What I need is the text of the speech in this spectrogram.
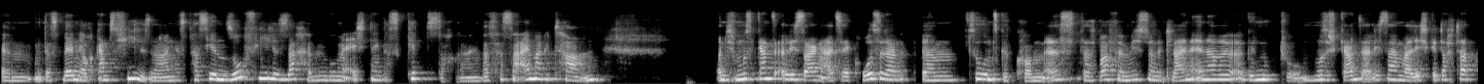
ähm, und das werden ja auch ganz viele sagen, es passieren so viele Sachen, wo man echt denkt, das gibt's doch gar nicht. Was hast du einmal getan? Und ich muss ganz ehrlich sagen, als der Große dann ähm, zu uns gekommen ist, das war für mich so eine kleine innere Genugtuung, muss ich ganz ehrlich sagen, weil ich gedacht habe,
